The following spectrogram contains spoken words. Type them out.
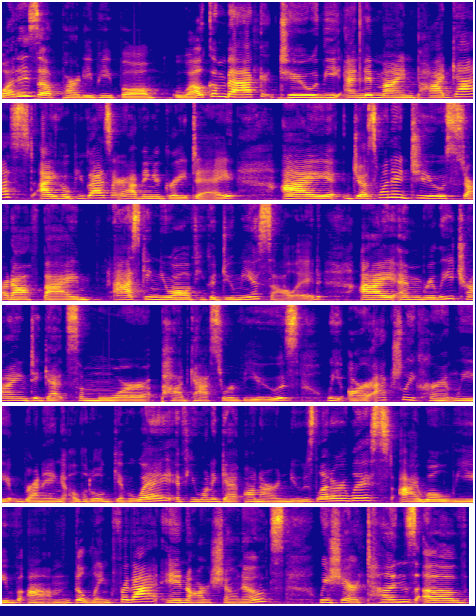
What is up, party people? Welcome back to the End in Mind podcast. I hope you guys are having a great day. I just wanted to start off by asking you all if you could do me a solid. I am really trying to get some more podcast reviews. We are actually currently running a little giveaway. If you want to get on our newsletter list, I will leave um, the link for that in our show notes. We share tons of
